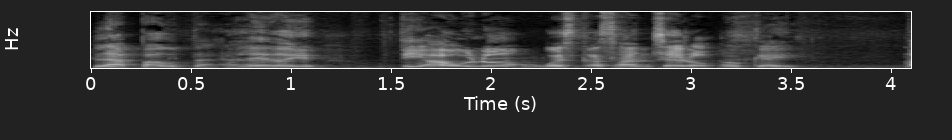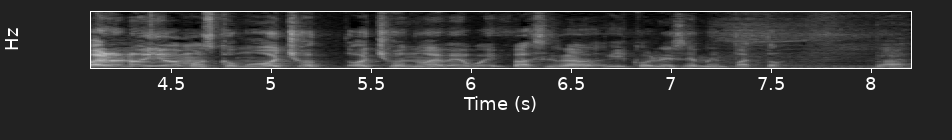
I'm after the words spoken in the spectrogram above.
La pauta. ajá. le doy, tía 1, Huesca San 0. Ok, Bueno, no, íbamos como 8, 8 9, güey, va cerrado, y con ese me empató. va.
